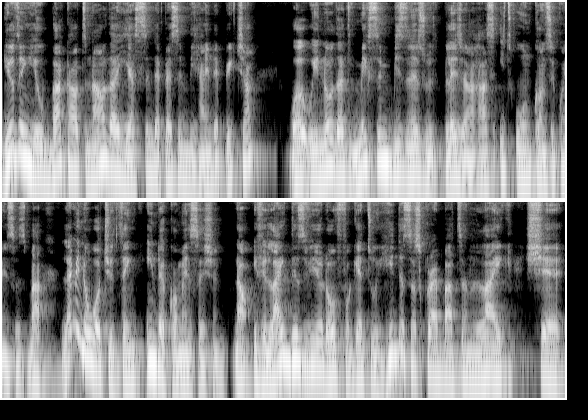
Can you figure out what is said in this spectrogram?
Do you think he'll back out now that he has seen the person behind the picture? Well, we know that mixing business with pleasure has its own consequences, but let me know what you think in the comment section. Now, if you like this video, don't forget to hit the subscribe button, like, share.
